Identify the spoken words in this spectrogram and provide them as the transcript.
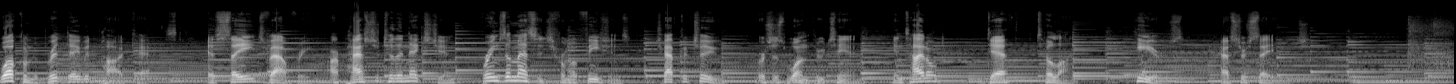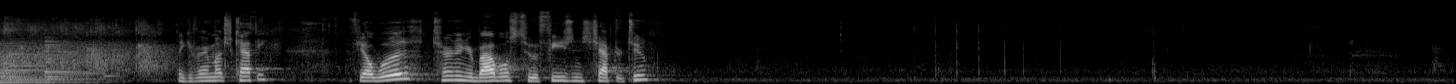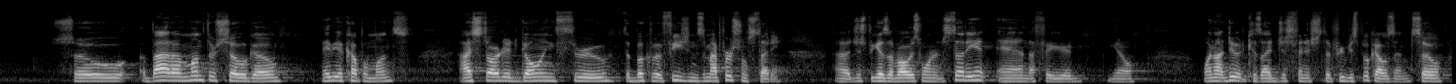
Welcome to Britt David Podcast, as Sage Valfrey, our pastor to the next gen, brings a message from Ephesians chapter 2, verses 1 through 10, entitled Death to Life. Here's Pastor Sage. Thank you very much, Kathy. If y'all would, turn in your Bibles to Ephesians chapter 2. So, about a month or so ago, maybe a couple months, I started going through the book of Ephesians in my personal study, uh, just because I've always wanted to study it, and I figured, you know, why not do it? Because I just finished the previous book I was in. So,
